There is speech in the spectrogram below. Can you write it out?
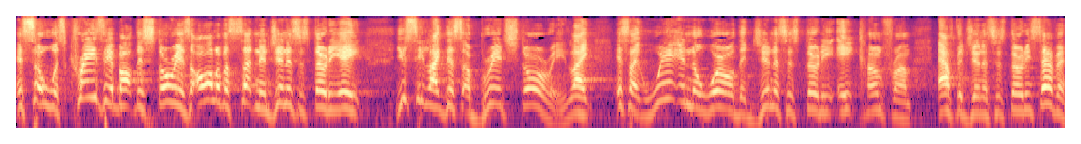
And so, what's crazy about this story is all of a sudden in Genesis 38, you see like this abridged story. Like, it's like, where in the world did Genesis 38 come from after Genesis 37?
